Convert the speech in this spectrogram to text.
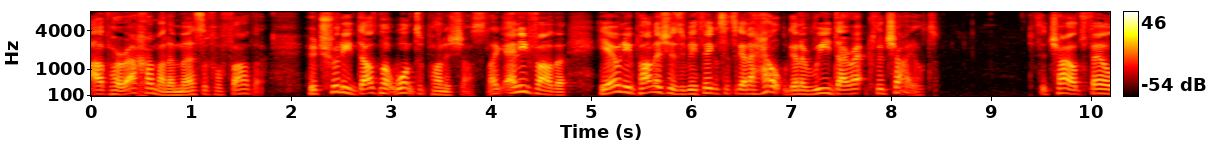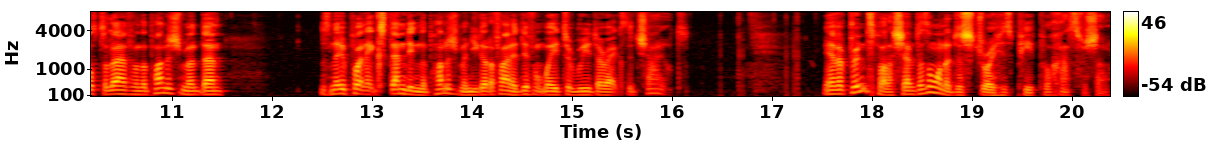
Avharacham and a merciful Father who truly does not want to punish us. Like any father, he only punishes if he thinks it's going to help, going to redirect the child. If the child fails to learn from the punishment, then there's no point extending the punishment. You've got to find a different way to redirect the child. We have a principle. Hashem doesn't want to destroy his people, chas v'shalom.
